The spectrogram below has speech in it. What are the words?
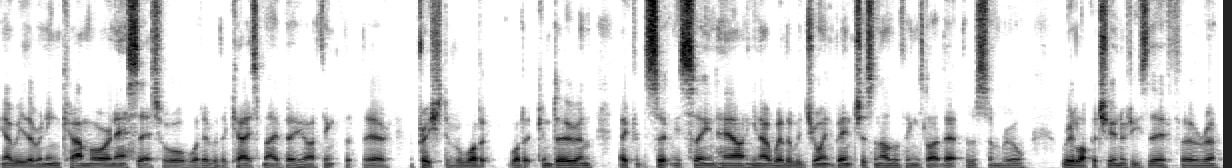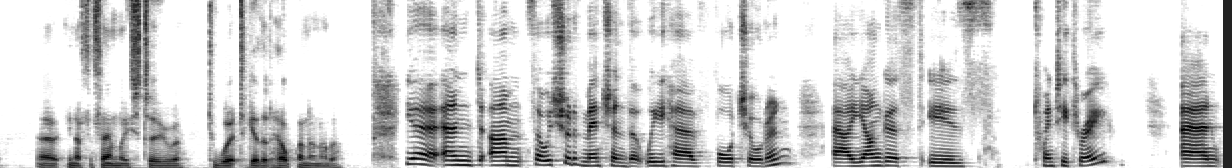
you know either an income or an asset or whatever the case may be. I think that they're appreciative of what it what it can do, and they've certainly seen how you know whether with joint ventures and other things like that, there's some real real opportunities there for uh, uh, you know for families to uh, to work together to help one another. Yeah, and um, so we should have mentioned that we have four children. Our youngest is 23, and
